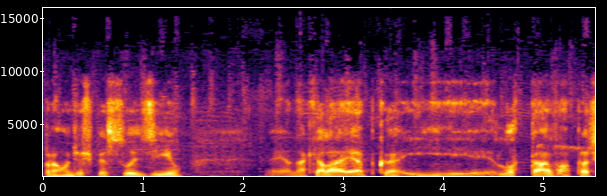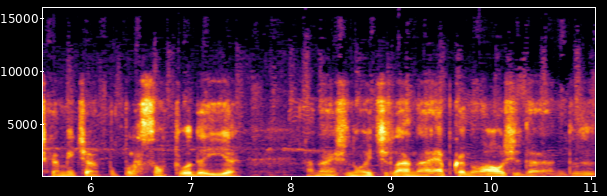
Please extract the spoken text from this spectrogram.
para onde as pessoas iam é, naquela época e lotavam, praticamente a população toda ia nas noites lá, na época, no auge da, do,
